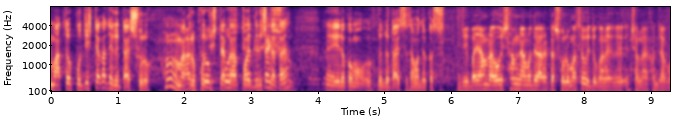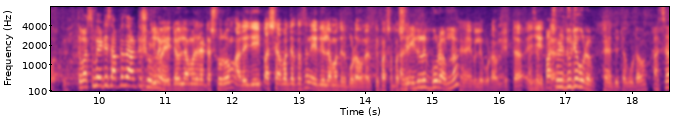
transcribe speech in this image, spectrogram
মাত্র পঁচিশ টাকা থেকে তার শুরু। হুম মাত্র পঁচিশ টাকা 25 টাকা থেকে পঁয়ত্রিশ টাকা। এরকম কিন্তু টাইস আছে আমাদের কাছে। জি ভাই আমরা ওই সামনে আমাদের আরেকটা শোরুম আছে ওই দোকানে ইনশাল্লাহ এখন যাব আর কি। তো বাস্তবে এটা আপনাদের আরেকটা জি শোরুম ভাই এটা হলো আমাদের একটা শোরুম আর এই যে এই পাশে আবার দেখতেছেন এই হলো আমাদের গোডাউন আর কি পাশাপাশি। আচ্ছা এগুলো গোডাউন না? হ্যাঁ এগুলো গোডাউন এটা এই যে এটা। পাশাপাশি দুইটা গোডাউন? হ্যাঁ দুইটা গোডাউন। আচ্ছা।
